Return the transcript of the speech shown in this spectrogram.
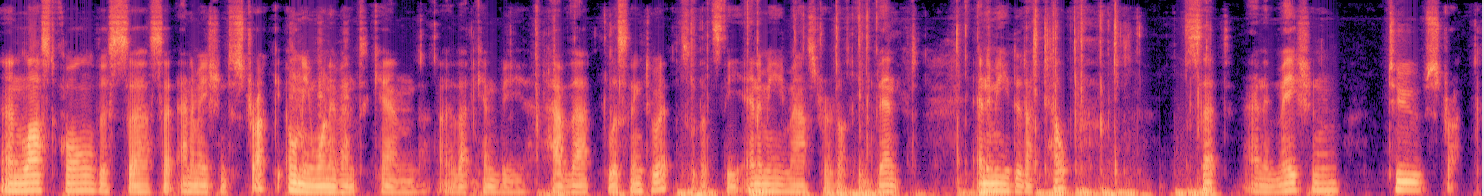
And last of all, this uh, set animation to struck. Only one event can uh, that can be have that listening to it. So that's the enemy master dot event enemy deduct health set animation to struck.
